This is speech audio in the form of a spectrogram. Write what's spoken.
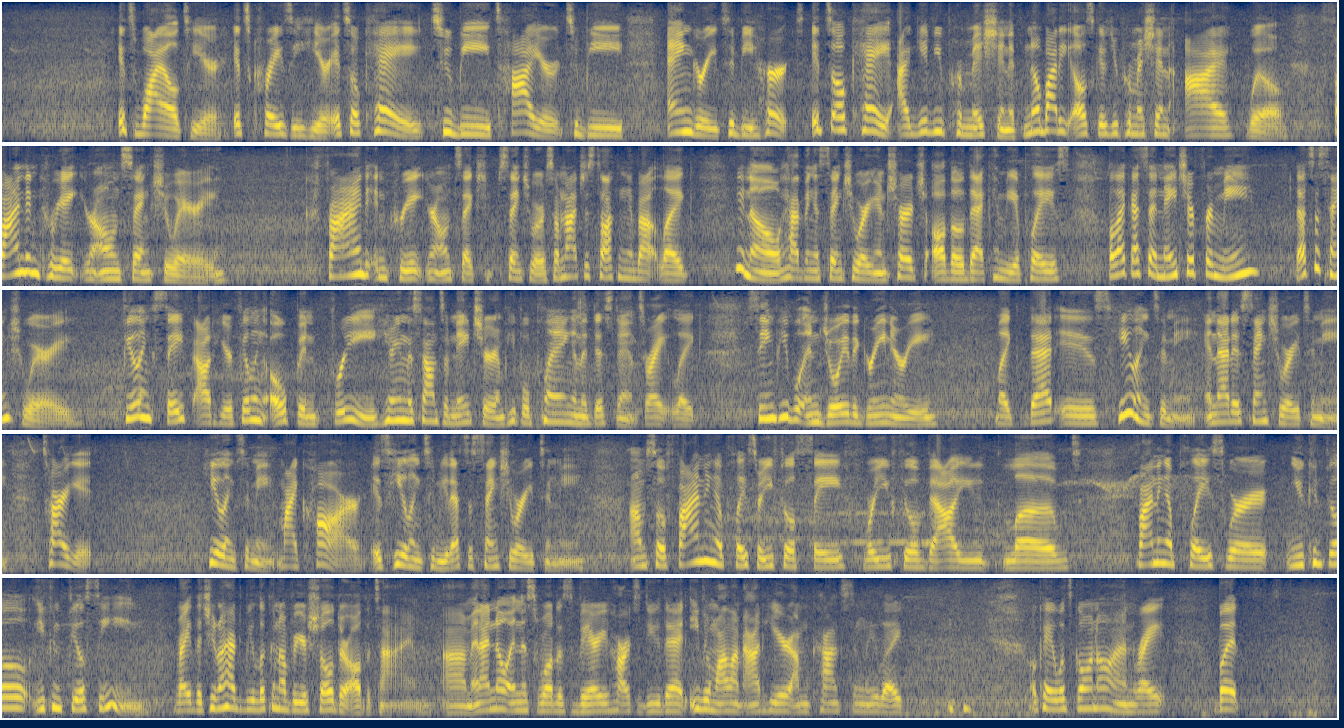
It's wild here. It's crazy here. It's okay to be tired, to be angry, to be hurt. It's okay. I give you permission. If nobody else gives you permission, I will. Find and create your own sanctuary find and create your own sanctuary. So I'm not just talking about like, you know, having a sanctuary in church, although that can be a place. But like I said, nature for me, that's a sanctuary. Feeling safe out here, feeling open, free, hearing the sounds of nature and people playing in the distance, right? Like seeing people enjoy the greenery like that is healing to me, and that is sanctuary to me. Target, healing to me. My car is healing to me. That's a sanctuary to me. Um, so finding a place where you feel safe, where you feel valued, loved, finding a place where you can feel you can feel seen, right? That you don't have to be looking over your shoulder all the time. Um, and I know in this world it's very hard to do that. Even while I'm out here, I'm constantly like, okay, what's going on, right? But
